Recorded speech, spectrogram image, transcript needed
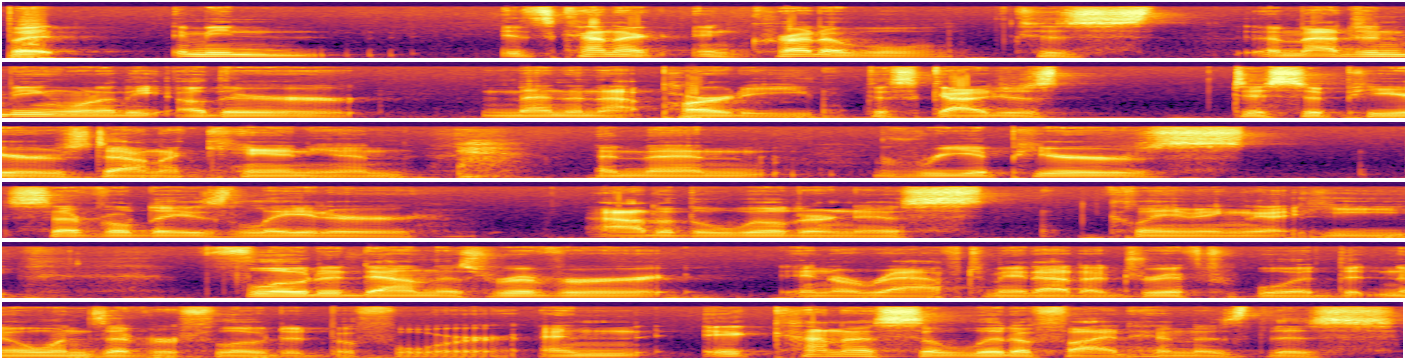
But I mean, it's kind of incredible because imagine being one of the other men in that party. This guy just disappears down a canyon and then reappears several days later out of the wilderness, claiming that he floated down this river in a raft made out of driftwood that no one's ever floated before. And it kind of solidified him as this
